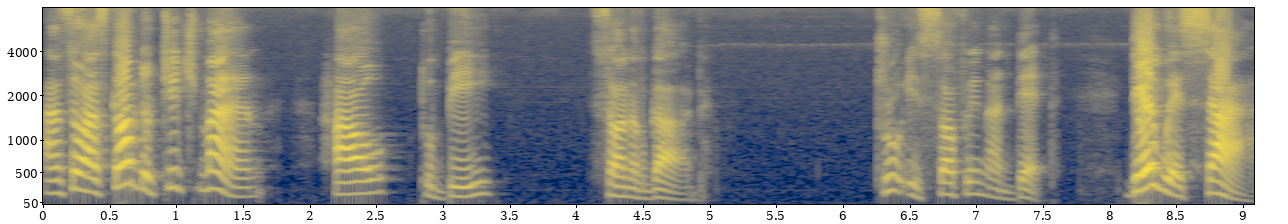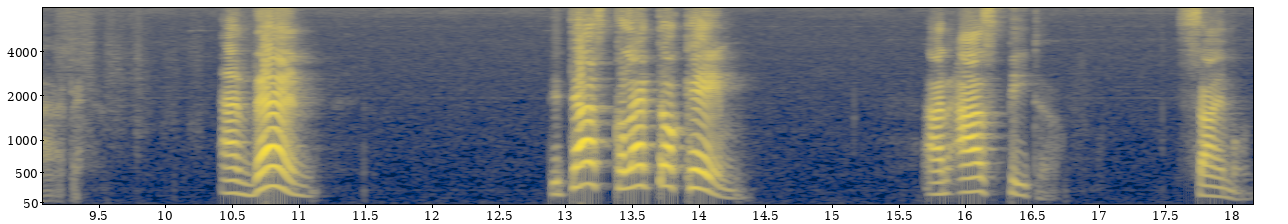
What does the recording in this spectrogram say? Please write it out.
and so has come to teach man how to be son of God through his suffering and death. They were sad. And then the tax collector came and asked Peter, Simon,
